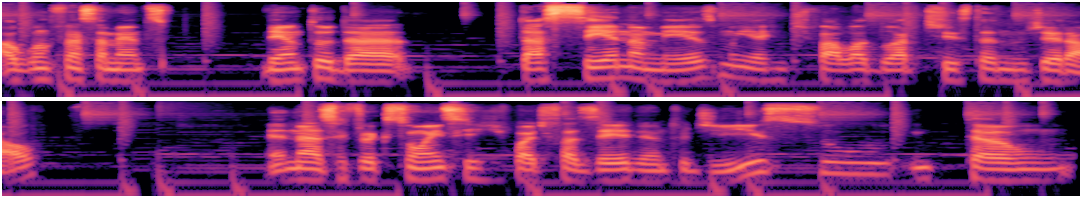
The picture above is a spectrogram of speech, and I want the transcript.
alguns pensamentos dentro da, da cena mesmo, e a gente fala do artista no geral. É, nas reflexões que a gente pode fazer dentro disso. Então,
